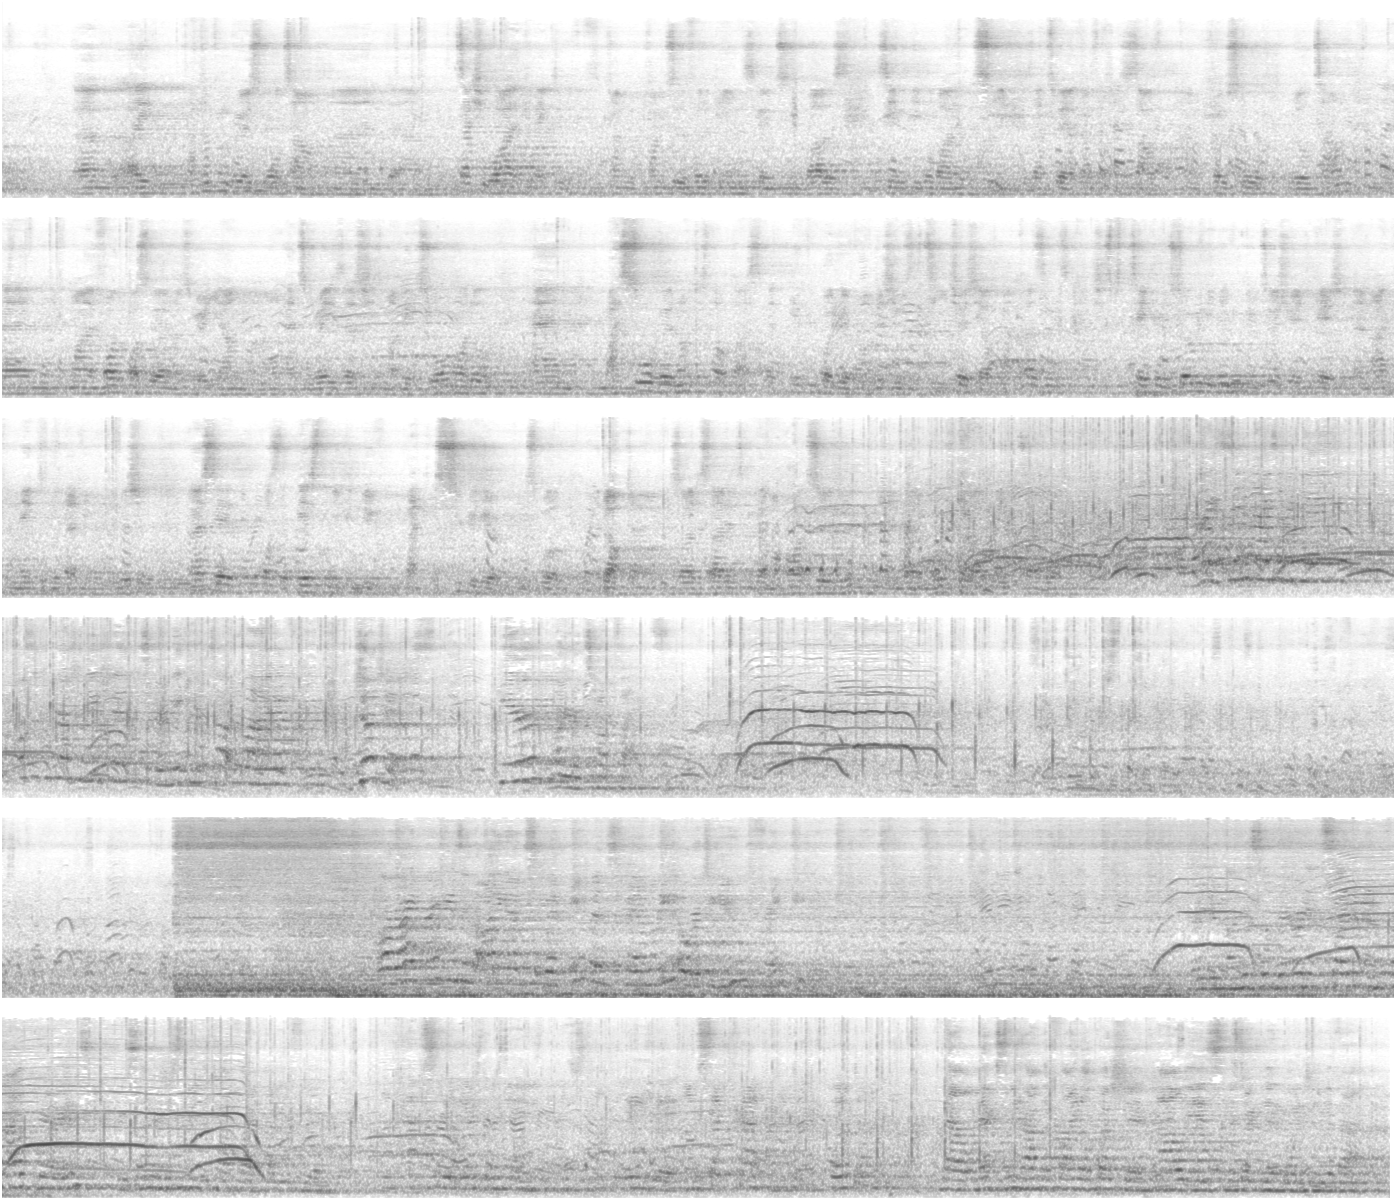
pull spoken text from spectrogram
Um, I, I come from a very small town, and um, it's actually why I connected with coming, coming to the Philippines, going to Zambales, seeing people by the sea, because that's where I come from, the south, um, coastal little town. And my father passed away when I was very young. My mom had to raise us. She's my biggest role model. And I saw her not just help us, but everybody around her. She was a teacher, she helped my cousins, she's taken so many people through tertiary education, and I connected with that human condition. And I said, what's the best thing you can do? Like a superhero in this world, a doctor. So I decided to become a heart surgeon, and uh,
